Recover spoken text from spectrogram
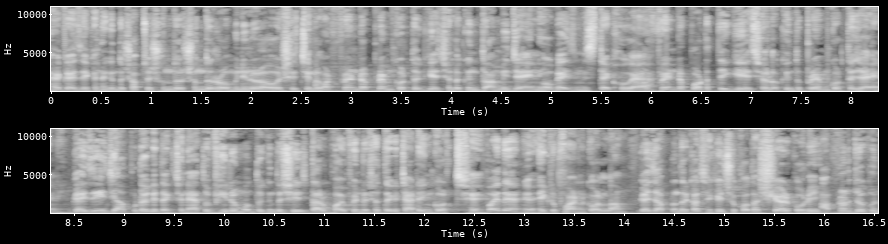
হ্যাঁ গাইজ এখানে কিন্তু সবচেয়ে সুন্দর সুন্দর রমিনীরাও এসেছিল। আমার ফ্রেন্ডরা প্রেম করতে গিয়েছিল কিন্তু আমি যাইনি। ও গাইজ মিস্টেক হয়ে গেছে। ফ্রেন্ডরা পটাতে গিয়েছিল কিন্তু প্রেম করতে যায়নি। গাইজ এই যে আপুটাকে দেখছেন এত ভিড়ের মধ্যে কিন্তু সে তার বয়ফ্রেন্ডের সাথে চ্যাটিং করছে। ভাই দেন একটু ফান করলাম। গাইজ আপনাদের কাছে কিছু কথা শেয়ার করি। আপনার যখন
